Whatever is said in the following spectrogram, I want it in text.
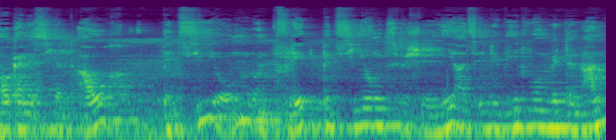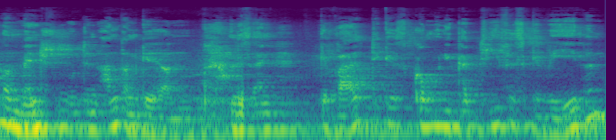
organisiert auch Beziehungen und pflegt Beziehungen zwischen mir als Individuum mit den anderen Menschen und den anderen Gehirnen. Und es ist ein gewaltiges kommunikatives Gewebe,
